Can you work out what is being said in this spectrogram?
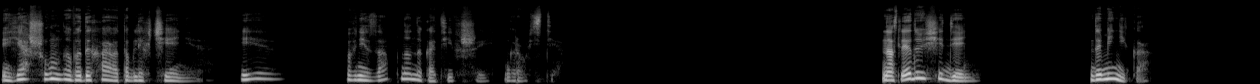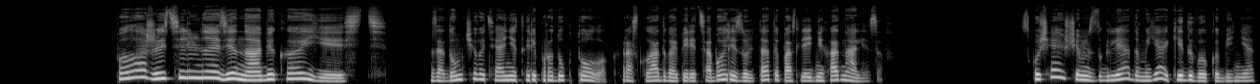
И я шумно выдыхаю от облегчения и внезапно накатившей грусти. На следующий день. Доминика. Положительная динамика есть. Задумчиво тянет репродуктолог, раскладывая перед собой результаты последних анализов. Скучающим взглядом я окидываю кабинет,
